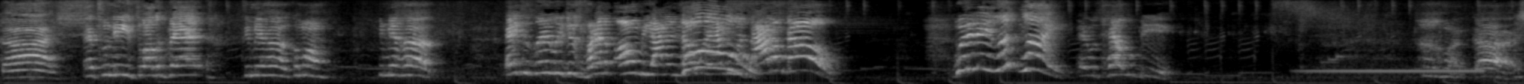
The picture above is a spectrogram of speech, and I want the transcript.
Gosh. And two knees, do I look bad? Give me a hug. Come on. Give me a hug. They just literally just ran up on me. I didn't know that. It was, I don't know. What do they look like? Hella big. Oh my gosh.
